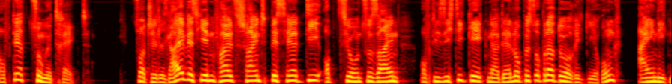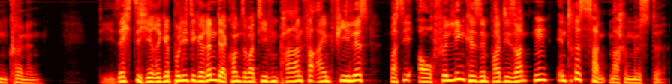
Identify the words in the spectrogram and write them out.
auf der Zunge trägt. Xochitl Galvez jedenfalls scheint bisher die Option zu sein, auf die sich die Gegner der López Obrador-Regierung einigen können. Die 60-jährige Politikerin der konservativen Pan vereint vieles, was sie auch für linke Sympathisanten interessant machen müsste.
